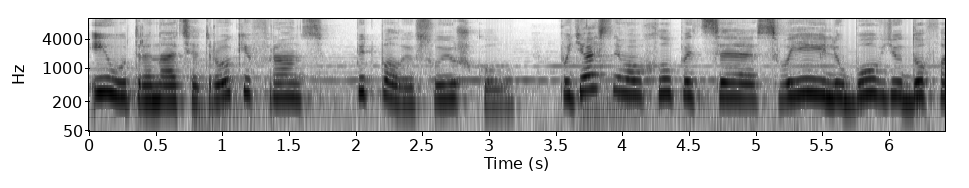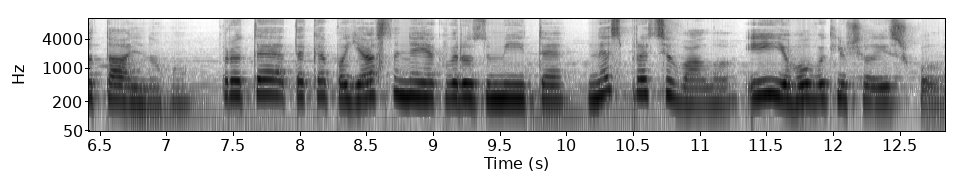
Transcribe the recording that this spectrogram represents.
і у 13 років Франц підпалив свою школу. Пояснював хлопець це своєю любов'ю до фатального. Проте таке пояснення, як ви розумієте, не спрацювало і його виключили із школи.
